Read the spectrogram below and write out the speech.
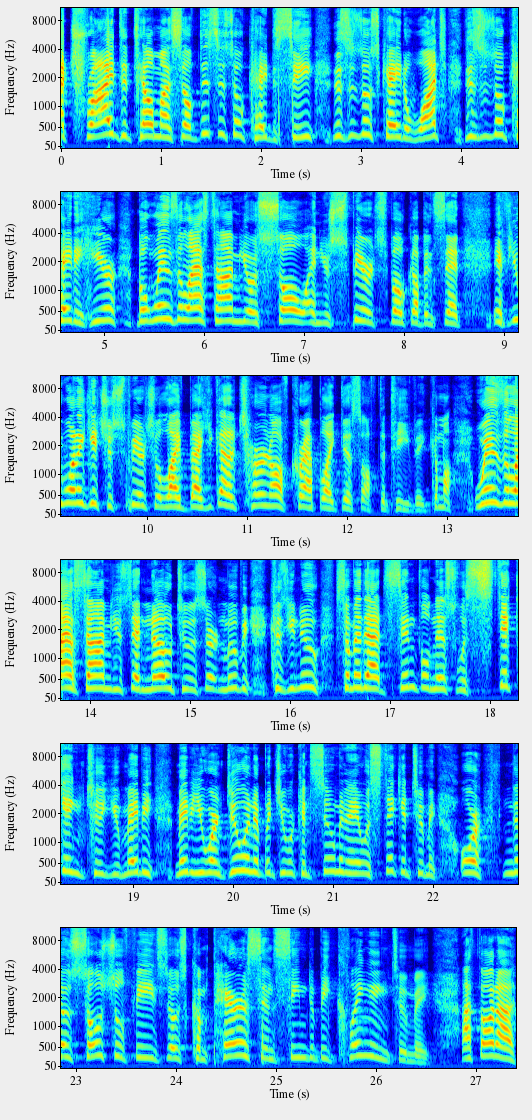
I tried to tell myself this is okay to see, this is okay to watch, this is okay to hear, but when's the last time your soul and your spirit spoke up and said, if you want to get your spiritual life back, you got to turn off crap like this off the TV? Come on, when's the last time you said no to a certain movie because you knew some of that sinful was sticking to you. Maybe, maybe you weren't doing it, but you were consuming it, it was sticking to me. Or those social feeds, those comparisons seem to be clinging to me. I thought I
